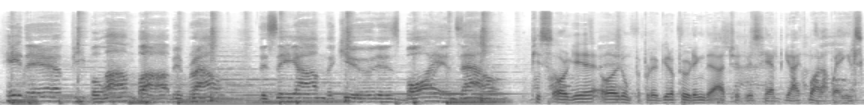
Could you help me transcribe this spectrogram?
Hey there, people, I'm Bobby Brown. They say I'm the cutest boy in town. Pissorgie og rumpeplugger og puling, det er tydeligvis helt greit, bare det er på engelsk.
